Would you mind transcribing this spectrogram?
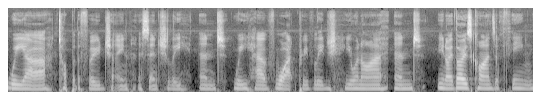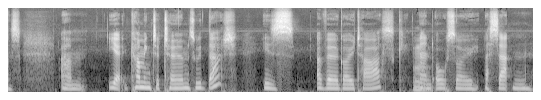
we are top of the food chain essentially, and we have white privilege, you and I, and you know those kinds of things. Um, yeah, coming to terms with that is a Virgo task Mm. and also a Saturn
